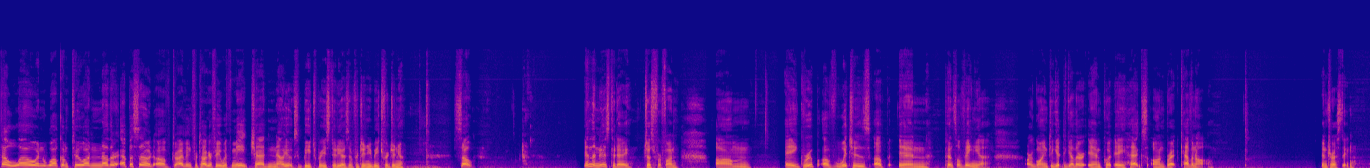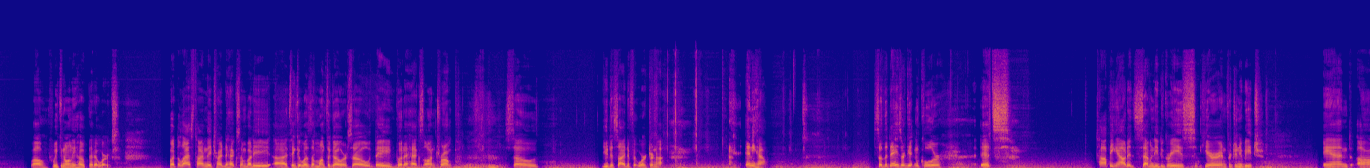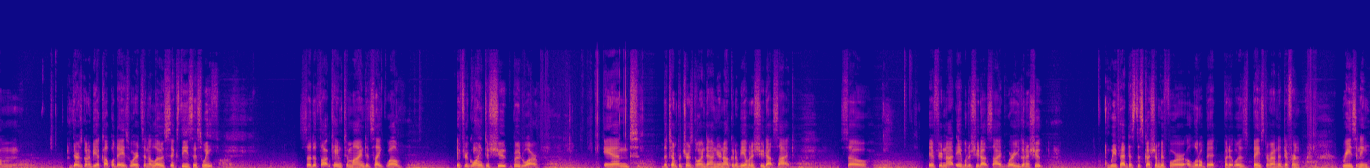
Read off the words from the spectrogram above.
Hello, and welcome to another episode of Driving Photography with me, Chad Nalyukes, Beach Breeze Studios in Virginia Beach, Virginia. So, in the news today, just for fun, um, a group of witches up in Pennsylvania are going to get together and put a hex on Brett Kavanaugh. Interesting. Well, we can only hope that it works. But the last time they tried to hex somebody, uh, I think it was a month ago or so, they put a hex on Trump. So you decide if it worked or not. Anyhow, so the days are getting cooler. It's topping out at 70 degrees here in Virginia Beach. And um, there's going to be a couple days where it's in the low 60s this week. So the thought came to mind it's like, well, if you're going to shoot boudoir and the temperature is going down, you're not going to be able to shoot outside. So if you're not able to shoot outside, where are you going to shoot? We've had this discussion before a little bit, but it was based around a different reasoning.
